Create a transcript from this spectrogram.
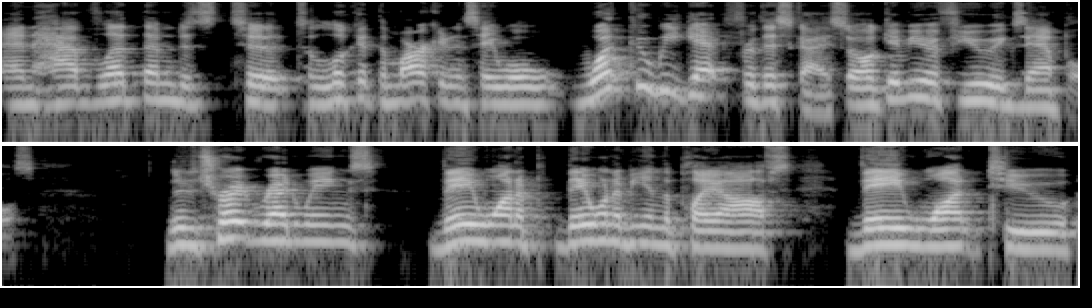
and have led them to, to, to look at the market and say, well, what could we get for this guy? So I'll give you a few examples. The Detroit Red Wings, they want to they want to be in the playoffs. They want to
